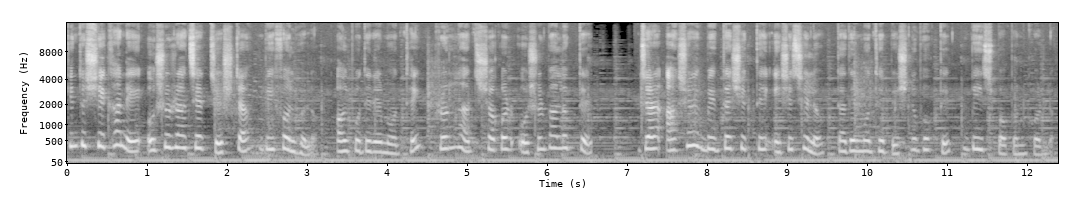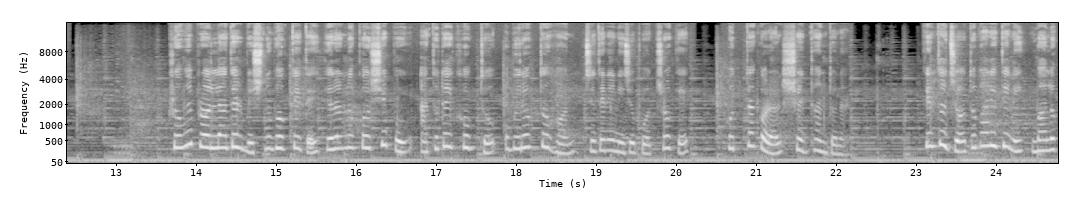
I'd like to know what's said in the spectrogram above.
কিন্তু সেখানে অসুর রাজ্যের চেষ্টা বিফল হলো। অল্প দিনের মধ্যেই প্রহ্লাদ সকল অসুর বালকদের যারা আসরিক বিদ্যা শিখতে এসেছিল, তাদের মধ্যে বিষ্ণু ভক্তির বীজ বপন করল। ক্রমে প্রহ্লাদের বিষ্ণু ভক্তিতে হিরণ্যকশিপু এতটাই ক্ষুব্ধ ও বিরক্ত হন যে তিনি নিজ পুত্রকে হত্যা করার সিদ্ধান্ত নেন। কিন্তু যতবারই তিনি বালক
